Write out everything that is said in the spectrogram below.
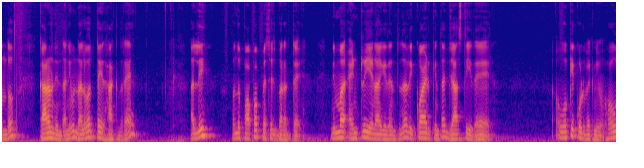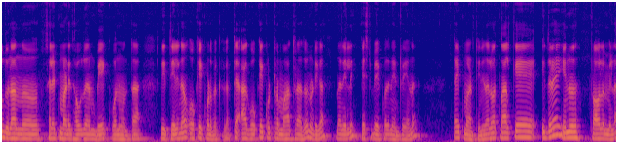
ಒಂದು ಕಾರಣದಿಂದ ನೀವು ನಲವತ್ತೈದು ಹಾಕಿದ್ರೆ ಅಲ್ಲಿ ಒಂದು ಪಾಪಪ್ ಮೆಸೇಜ್ ಬರುತ್ತೆ. ನಿಮ್ಮ ಎಂಟ್ರಿ ಏನಾಗಿದೆ ಅಂತಂದರೆ ರಿಕ್ವೈರ್ಡ್ಗಿಂತ ಜಾಸ್ತಿ ಇದೆ. ಓಕೆ ಕೊಡಬೇಕು ನೀವು. ಹೌದು, ನಾನು ಸೆಲೆಕ್ಟ್ ಮಾಡಿದ್ದು ಹೌದು ನಮ್ಗೆ ಬೇಕು ಅನ್ನುವಂಥ ರೀತಿಯಲ್ಲಿ ನಾವು ಓಕೆ ಕೊಡಬೇಕಾಗತ್ತೆ. ಆಗ ಓಕೆ ಕೊಟ್ಟರೆ ಮಾತ್ರ ಅದು ನೋಡಿಗ ನಾನಿಲ್ಲಿ ಎಷ್ಟು ಬೇಕು ಅದನ್ನು ಎಂಟ್ರಿಯನ್ನು ಟೈಪ್ ಮಾಡ್ತೀನಿ. ನಲ್ವತ್ನಾಲ್ಕೇ ಇದ್ದರೆ ಏನೂ ಪ್ರಾಬ್ಲಮ್ ಇಲ್ಲ.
